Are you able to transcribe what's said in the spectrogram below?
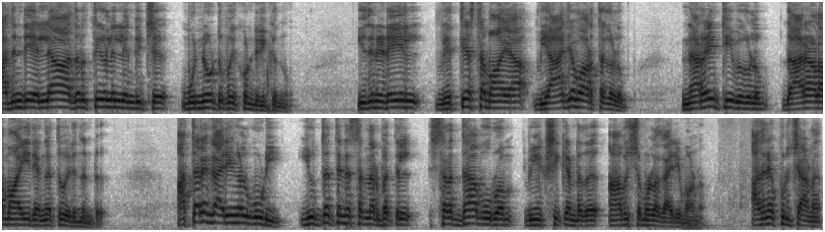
അതിന്റെ എല്ലാ അതിർത്തികളും ലംഘിച്ച് മുന്നോട്ട് പോയിക്കൊണ്ടിരിക്കുന്നു. ഇതിനിടയിൽ വ്യത്യസ്തമായ വ്യാജ വാർത്തകളും നറേറ്റീവുകളും ധാരാളമായി രംഗത്ത് വരുന്നുണ്ട്. അത്തരം കാര്യങ്ങൾ കൂടി യുദ്ധത്തിന്റെ സന്ദർഭത്തിൽ ശ്രദ്ധാപൂർവം വീക്ഷിക്കേണ്ടത് ആവശ്യമുള്ള കാര്യമാണ്. അതിനെക്കുറിച്ചാണ്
